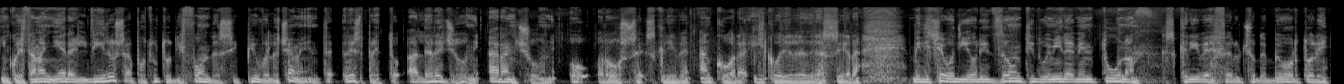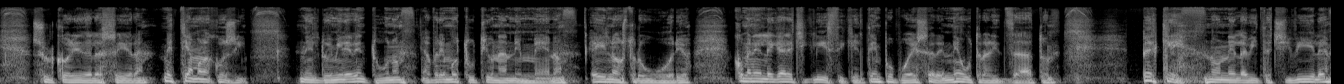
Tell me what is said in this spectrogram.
In questa maniera il virus ha potuto diffondersi più velocemente rispetto alle regioni arancioni o rosse, scrive ancora il Corriere della Sera. Vi dicevo di Orizzonti 2021, scrive Ferruccio De Bortoli sul Corriere della Sera. Mettiamola così, nel 2021 avremo tutti un anno in meno, è il nostro augurio. Come nelle gare ciclistiche il tempo può essere neutralizzato. Perché non nella vita civile?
